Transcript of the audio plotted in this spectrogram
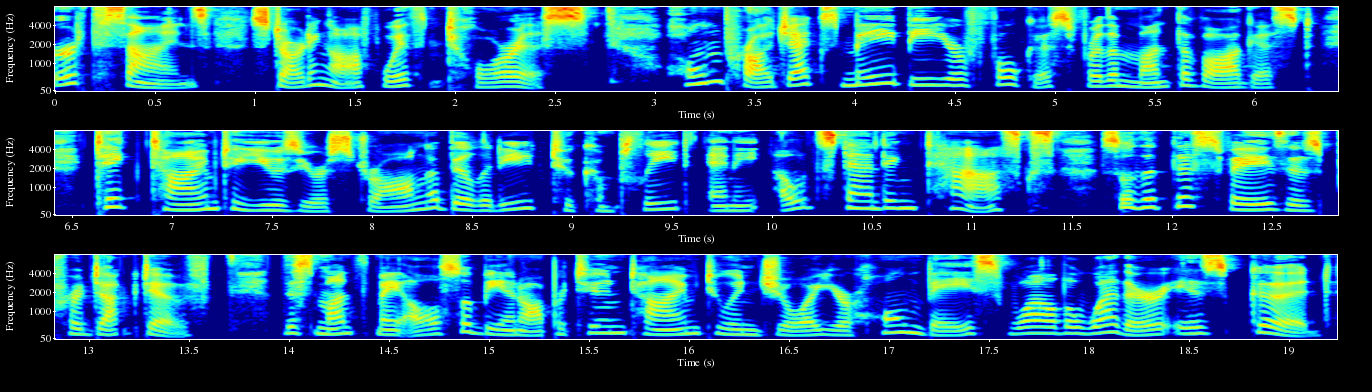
Earth signs, starting off with Taurus. Home projects may be your focus for the month of August. Take time to use your strong ability to complete any outstanding tasks so that this phase is productive. This month may also be an opportune time to enjoy your home base while the weather is good.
